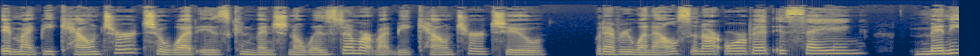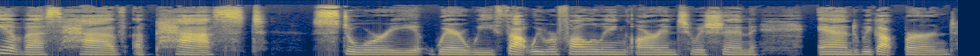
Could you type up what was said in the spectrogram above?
it might be counter to what is conventional wisdom or it might be counter to what everyone else in our orbit is saying. Many of us have a past story where we thought we were following our intuition and we got burned.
